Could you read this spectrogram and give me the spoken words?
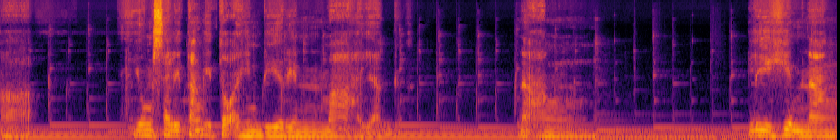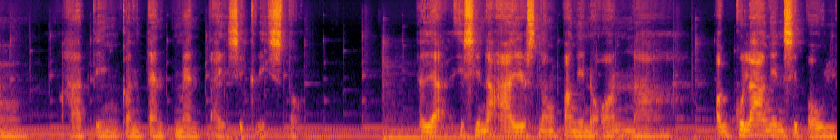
uh, yung salitang ito ay hindi rin mahayag na ang lihim ng ating contentment ay si Kristo. Kaya isinaayos ng Panginoon na pagkulangin si Paul.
